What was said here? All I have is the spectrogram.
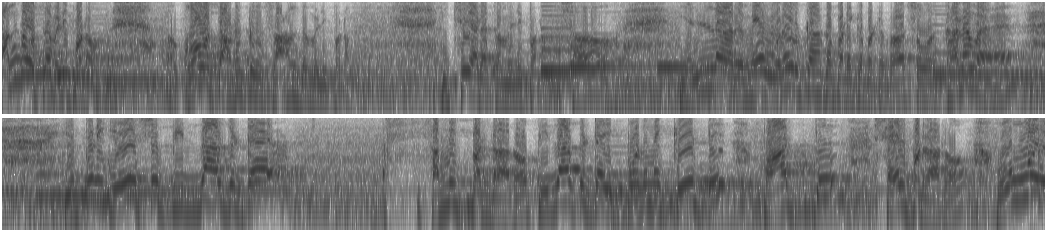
சந்தோஷம் வெளிப்படும். கோபத்தை அடக்குற சாந்தம் வெளிப்படும். இச்சை அடக்கம் வெளிப்படும். ஸோ எல்லாருமே உறவுக்காக படைக்கப்பட்டிருக்கிறோம். ஸோ ஒரு கணவன் எப்படி இயேசு பிதா கிட்ட சப்மிட் பண்றாரோ பிதா கிட்ட எப்போதுமே கேட்டு பார்த்து செயல்படுறாரோ ஒவ்வொரு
